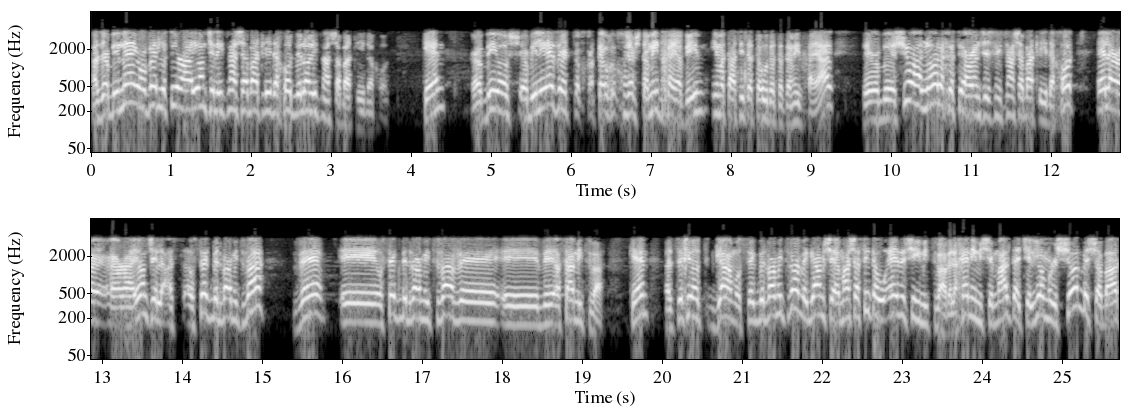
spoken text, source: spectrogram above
אז רבי מאיר עובד לפי רעיון של ניתנה שבת להידחות ולא ניתנה שבת להידחות, כן? רבי, אליעזר, אתה חושב שתמיד חייבים, אם אתה עשית טעות אתה תמיד חייב, ורבי יהושע לא הולך לפי הרעיון של ניתנה שבת להידחות, אלא הרעיון של עוסק בדבר מצווה, ועוסק בדבר מצווה אה, ועשה מצווה, כן? אז צריך להיות גם עוסק בדבר מצווה וגם שמה שעשית הוא איזושהי מצווה, ולכן אם שמלת את של יום ראשון בשבת,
